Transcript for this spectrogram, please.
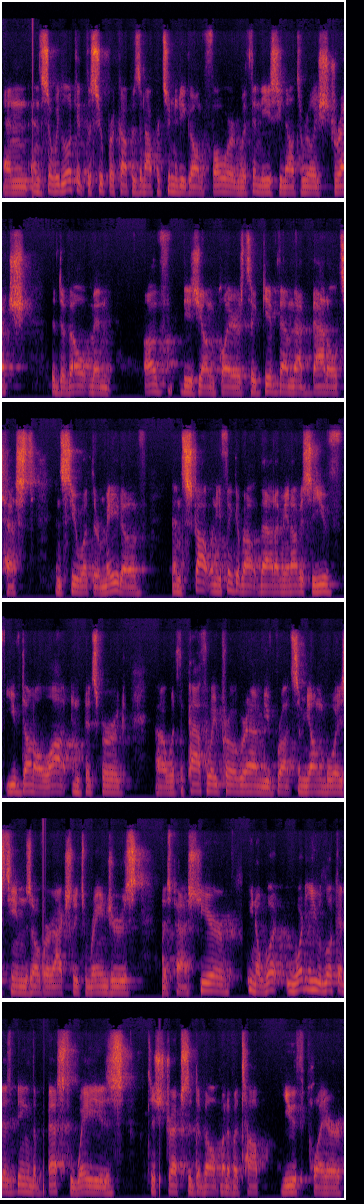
And and so we look at the Super Cup as an opportunity going forward within the ECNL to really stretch the development of these young players to give them that battle test and see what they're made of and Scott, when you think about that, I mean, obviously you've you've done a lot in Pittsburgh uh, with the Pathway program. You've brought some young boys teams over actually to Rangers this past year. You know, what what do you look at as being the best ways to stretch the development of a top youth player.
